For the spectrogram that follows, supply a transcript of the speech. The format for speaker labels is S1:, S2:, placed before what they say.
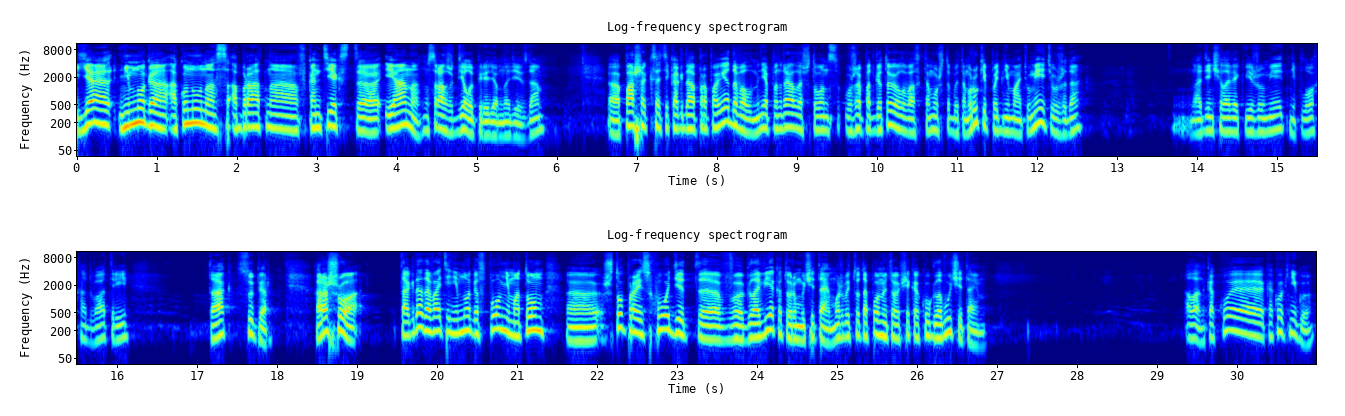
S1: Я немного окуну нас обратно в контекст э, Иоанна. Ну, сразу же к делу перейдем, надеюсь, да? Э, Паша, кстати, когда проповедовал, мне понравилось, что он уже подготовил вас к тому, чтобы там руки поднимать. Умеете уже, да? Один человек, вижу, умеет, неплохо. Два, три. Так, супер. Хорошо. Тогда давайте немного вспомним о том, э, что происходит в главе, которую мы читаем. Может быть, кто-то помнит вообще, какую главу читаем? Алан, какое, какую книгу?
